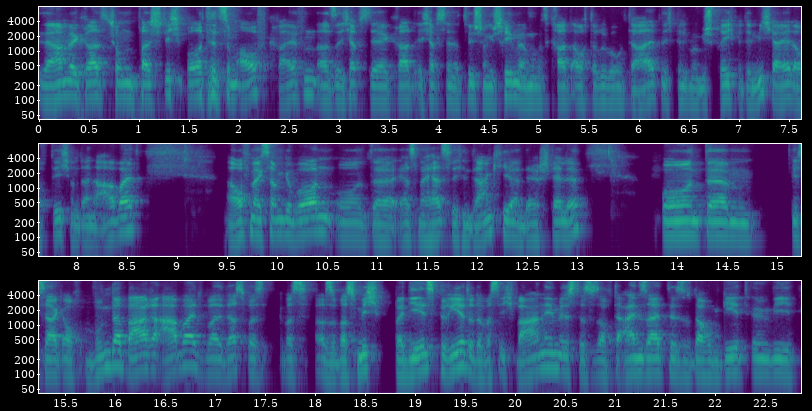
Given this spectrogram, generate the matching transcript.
da haben wir gerade schon ein paar Stichworte zum Aufgreifen. Also ich habe es dir gerade, ich habe es dir natürlich schon geschrieben, wir haben uns gerade auch darüber unterhalten. Ich bin im Gespräch mit dem Michael auf dich und deine Arbeit aufmerksam geworden. Und äh, erstmal herzlichen Dank hier an der Stelle. Und ähm, ich sage auch wunderbare Arbeit, weil das, was, was, also was mich bei dir inspiriert oder was ich wahrnehme, ist, dass es auf der einen Seite so darum geht, irgendwie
